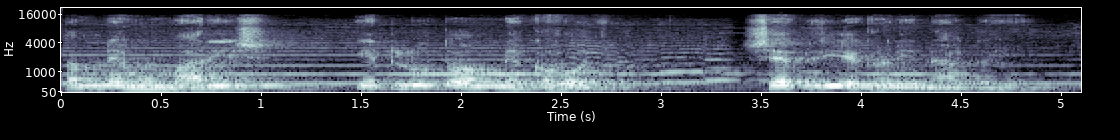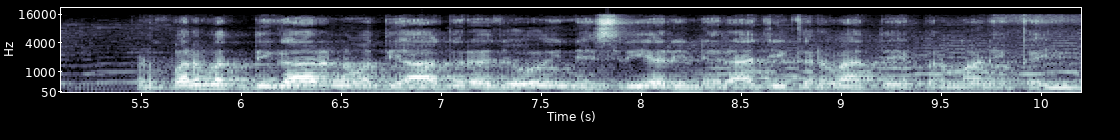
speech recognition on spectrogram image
તમને હું મારીશ. એટલું તો અમને કહો જ. શેખજીએ ઘણી ના કહી. પણ પર્વત દિગારનો અતિ આગ્રહ જોઈને શ્રીહરિને રાજી કરવા તે પ્રમાણે કહ્યું,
